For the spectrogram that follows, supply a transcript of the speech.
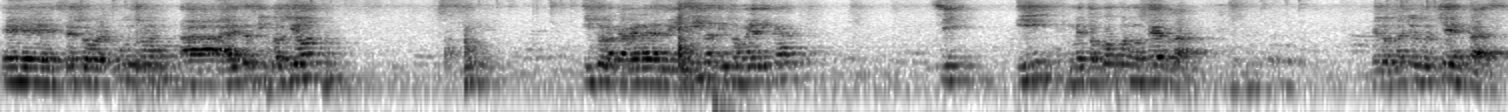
eh, se sobrepuso a, a esta situación, hizo la carrera de medicina, se hizo médica, sí, y me tocó conocerla en los años 80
